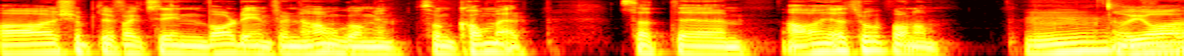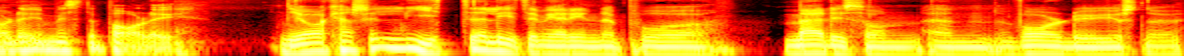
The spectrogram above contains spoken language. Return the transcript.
Ja, jag köpte faktiskt in Vardy inför den här omgången som kommer. Så att, eh, ja, jag tror på honom. Mm, och jag, Vardy, Mr Party. jag är kanske lite, lite mer inne på Madison än Vardy just nu.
